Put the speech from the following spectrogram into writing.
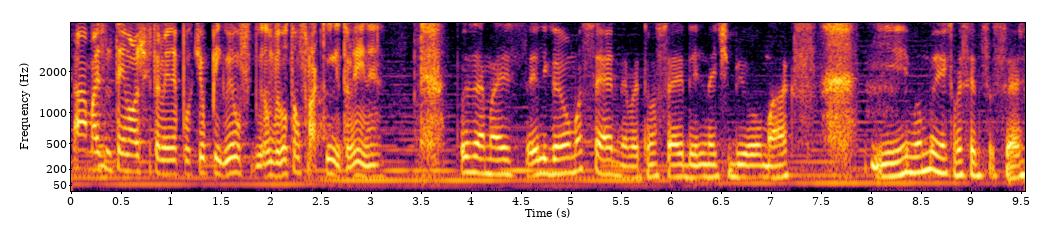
Ah, mas não tem lógica também, né? Porque o pinguim é um, um vilão tão fraquinho também, né? Pois é, mas ele ganhou uma série, né? Vai ter uma série dele na HBO Max. E vamos ver o que vai ser dessa série.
